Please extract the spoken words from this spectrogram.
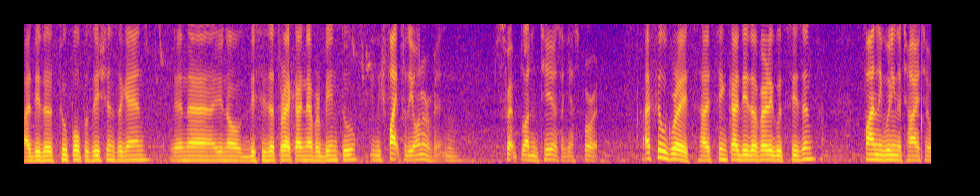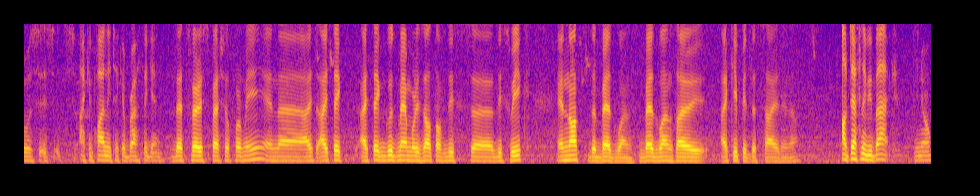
I did uh, two pole positions again, and uh, you know this is a track I've never been to. We fight for the honor of it and sweat, blood, and tears, I guess, for it. I feel great. I think I did a very good season. Finally winning the title is, is I can finally take a breath again. That's very special for me, and uh, I, I, take I take good memories out of this uh, this week, and not the bad ones. Bad ones I I keep it aside, you know. I'll definitely be back. You know,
